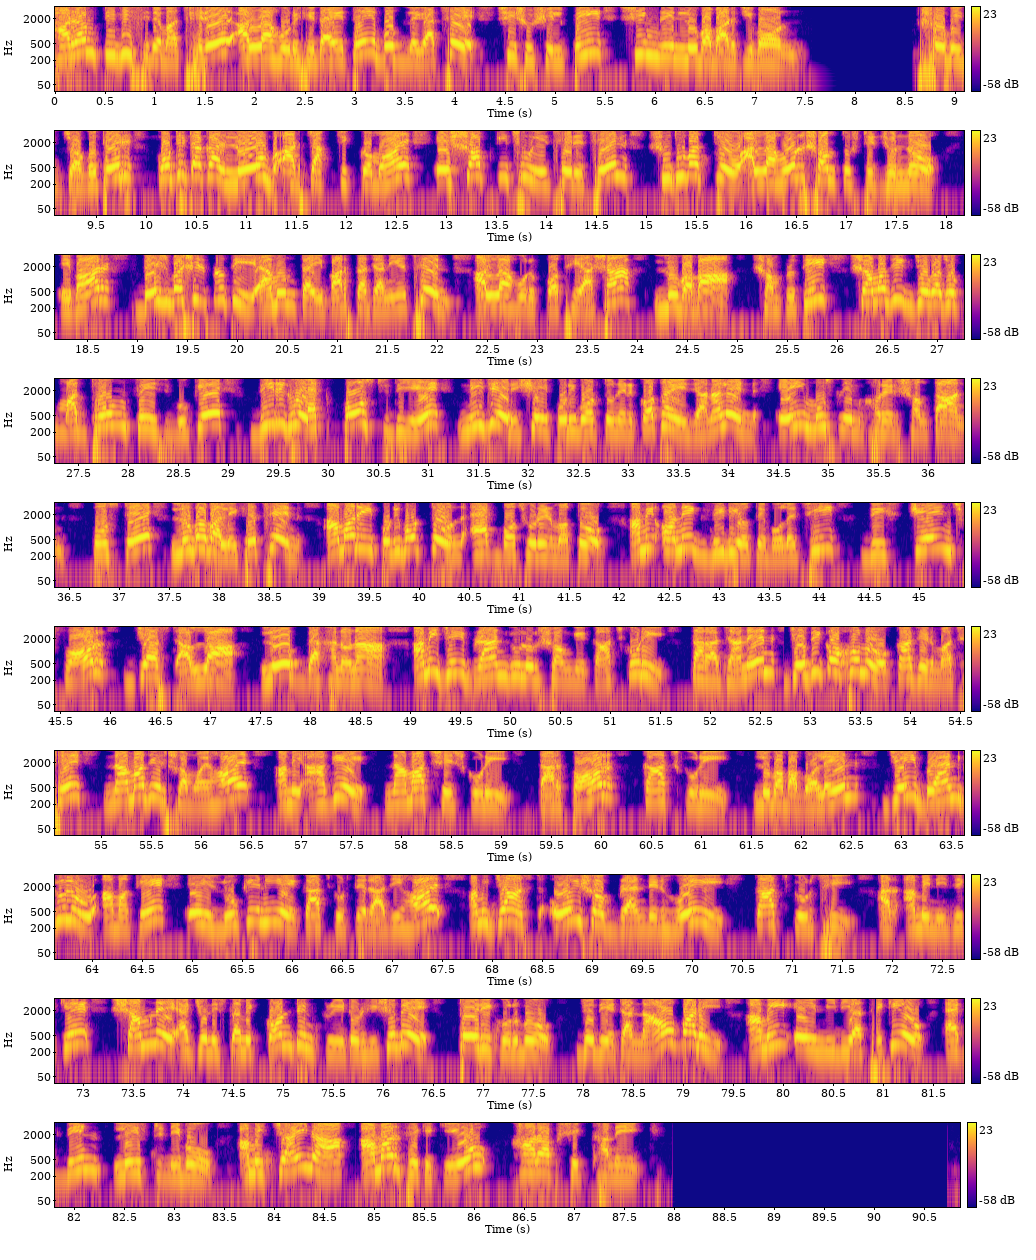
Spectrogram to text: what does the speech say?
হারাম TV cinema ছেড়ে আল্লাহর হেদায়েতে বদলে গেছে শিশু শিল্পী সিমরিন লুবাবার জীবন। সবিজ জগতের কোটি টাকার লোভ আর চাকচিক্যময় এ সব কিছুই ছেড়েছেন শুধুমাত্র আল্লাহর সন্তুষ্টির জন্য। এবার দেশবাসীর প্রতি এমনটাই বার্তা জানিয়েছেন আল্লাহর পথে আসা লুবাবা। সম্প্রতি সামাজিক যোগাযোগ মাধ্যম ফেসবুকে দীর্ঘ এক পোস্ট দিয়ে নিজের সেই পরিবর্তনের কথাই জানালেন এই মুসলিম ঘরের সন্তান। পোস্টে লুবাবা লিখেছেন, আমার এই পরিবর্তন এক বছরের মতো। আমি অনেক ভিডিওতে বলেছি দিস চেঞ্জ ফর জাস্ট আল্লাহ লোক দেখানো না। আমি যেই ব্র্যান্ডগুলোর সঙ্গে কাজ করি, তারা জানেন, যদি কখনো কাজের মাঝে নামাজের সময় হয়, আমি আগে নামাজ শেষ করি, তারপর কাজ করি। লুবাবা বলেন, যেই ব্র্যান্ডগুলো আমাকে এই লুকে নিয়ে কাজ করতে রাজি হয়, আমি জাস্ট ওই সব ব্র্যান্ডের হয়েই কাজ করছি। আর আমি নিজেকে সামনে একজন ইসলামিক কন্টেন্ট ক্রিয়েটর হিসেবে তৈরি করব। যদি এটা নাও পারি, আমি এই মিডিয়া থেকেও একদিন লিফট নেব। আমি চাই না আমার থেকে কেউ খারাপ শিক্ষা নিক।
